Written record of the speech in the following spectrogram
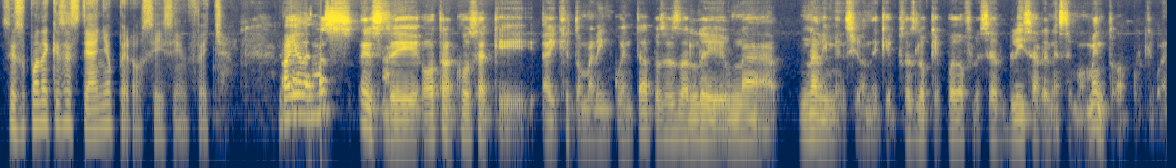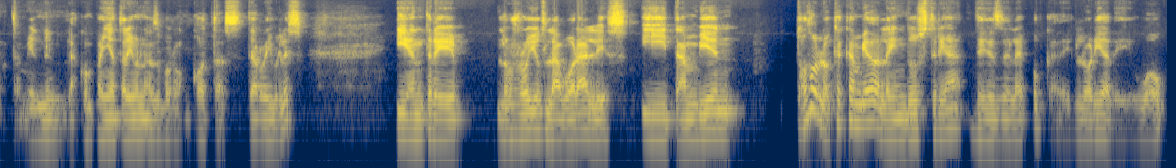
Se supone que es este año, pero sí, sin fecha. Hay además, este, otra cosa que hay que tomar en cuenta, pues es darle una, una dimensión de que pues, es lo que puede ofrecer Blizzard en este momento, porque bueno, también la compañía trae unas broncotas terribles y entre los rollos laborales y también todo lo que ha cambiado la industria desde la época de gloria de WoW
